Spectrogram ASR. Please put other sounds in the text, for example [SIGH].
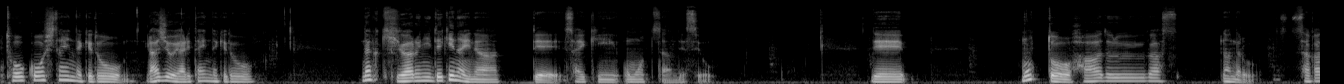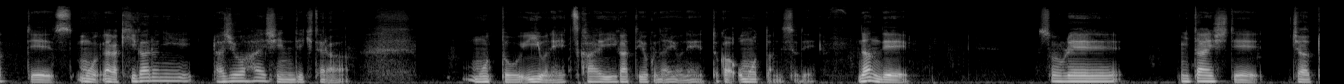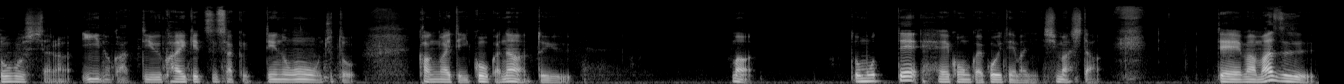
投稿したいんだけど、ラジオやりたいんだけど、なんか気軽にできないなって最近思ってたんですよ。で、もっとハードルが、なんだろう、下がって、もうなんか気軽にラジオ配信できたら、もっといいよね、使い勝手良くないよね、とか思ったんですよね。なんで、それに対してじゃあどうしたらいいのかっていう解決策っていうのをちょっと考えていこうかなという、まあ、と思って、えー、今回こういうテーマにしました。で、まあ、まず、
